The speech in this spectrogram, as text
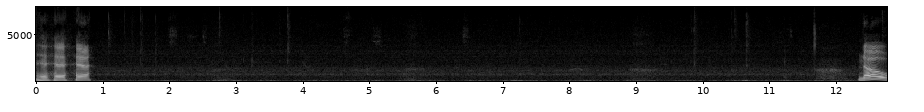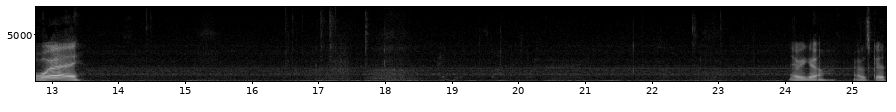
Yeah, yeah. yeah. No way. There we go. That was good.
